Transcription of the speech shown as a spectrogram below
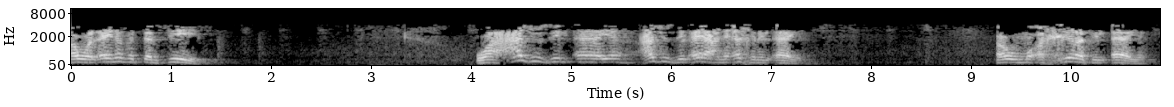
أول آية نفى التمثيل. وعجز الآية عجز الآية يعني آخر الآية أو مؤخرة الآية.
